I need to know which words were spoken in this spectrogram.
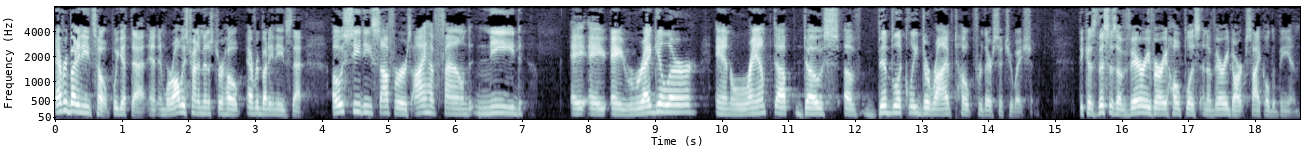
everybody needs hope. We get that, and, and we're always trying to minister hope. Everybody needs that. OCD sufferers, I have found, need a, a, a regular and ramped up dose of biblically derived hope for their situation because this is a very, very hopeless and a very dark cycle to be in.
